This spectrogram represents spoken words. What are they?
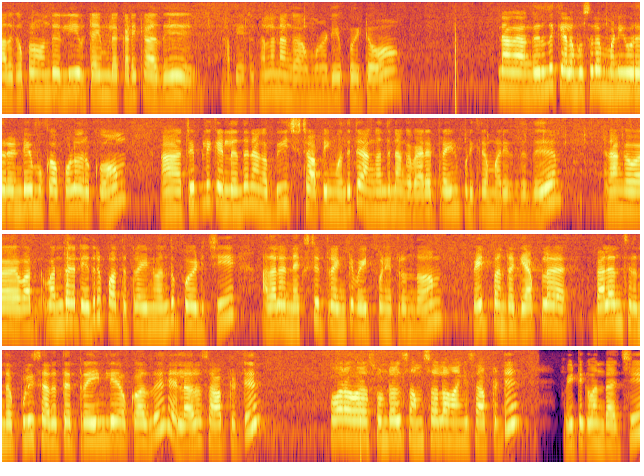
அதுக்கப்புறம் வந்து லீவ் டைமில் கிடைக்காது. அப்படின்றதுனால நாங்கள் முன்னாடியே போயிட்டோம். நாங்கள் அங்கேருந்து கிளம்பு சொல்ல மணி ஒரு ரெண்டே முக்கால் போல் இருக்கும். ட்ரிப்ளிகேன்லேருந்து நாங்கள் பீச் ஸ்டாப்பிங் வந்துட்டு அங்கேருந்து நாங்கள் வேறு ட்ரெயின் பிடிக்கிற மாதிரி இருந்தது. நாங்கள் வந்த எதிர்பார்த்த ட்ரெயின் வந்து போயிடுச்சு. அதால் நெக்ஸ்ட் ட்ரெயினுக்கு வெயிட் பண்ணிட்டு இருந்தோம். வெயிட் பண்ணுற கேப்பில் பேலன்ஸ் இருந்த புளி சாதத்தை ட்ரெயின்லேயே உட்காந்து எல்லாரும் சாப்பிட்டுட்டு போகிற வர சுண்டல் சம்சாலாம் வாங்கி சாப்பிட்டுட்டு வீட்டுக்கு வந்தாச்சு.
